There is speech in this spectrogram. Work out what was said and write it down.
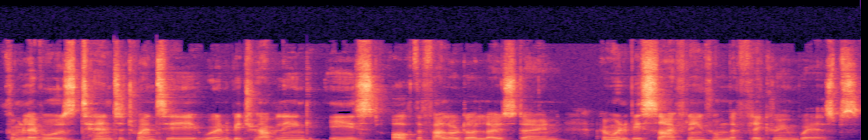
From levels 10 to 20, we're going to be travelling east of the Falador Lodestone, and we're going to be siphoning from the Flickering Wisps.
